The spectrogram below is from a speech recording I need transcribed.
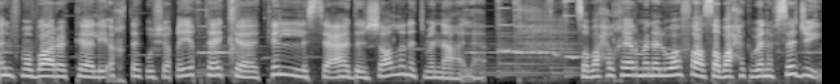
ألف مبارك لأختك وشقيقتك كل السعادة إن شاء الله نتمناها لها. صباح الخير من الوفا صباحك بنفسجي.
